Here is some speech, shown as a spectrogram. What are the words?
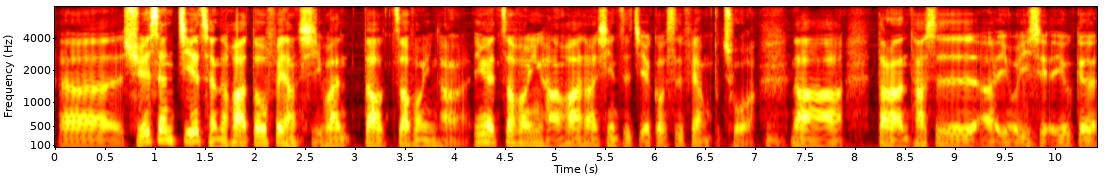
呃，学生阶层的话都非常喜欢到兆丰银行啊，因为兆丰银行的话，它的薪资结构是非常不错。嗯，那当然它是呃有一些有一个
